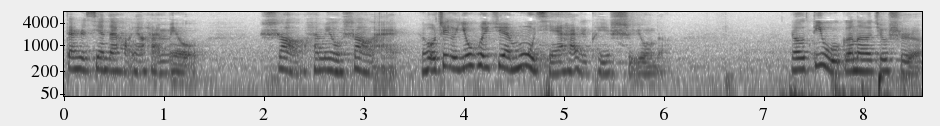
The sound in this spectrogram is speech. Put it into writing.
但是现在好像还没有上，还没有上来。然后这个优惠券目前还是可以使用的。然后第五个呢，就是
